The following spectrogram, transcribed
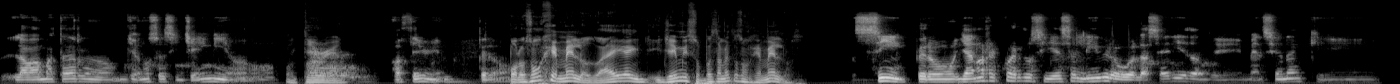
la va a matar, yo no sé si Jamie o, o Tyrion. O, Tyrion, pero... Pero son gemelos, ¿verdad? Y, Jamie supuestamente son gemelos. Sí, pero ya no recuerdo si es el libro o la serie donde mencionan que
